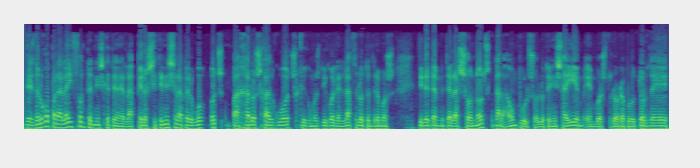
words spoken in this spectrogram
desde luego para el iPhone tenéis que tenerla, pero si tenéis el Apple Watch, bajaros Watch, que como os digo, el enlace lo tendremos directamente en las show notes. Nada, un pulso, lo tenéis ahí en, vuestro reproductor de,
